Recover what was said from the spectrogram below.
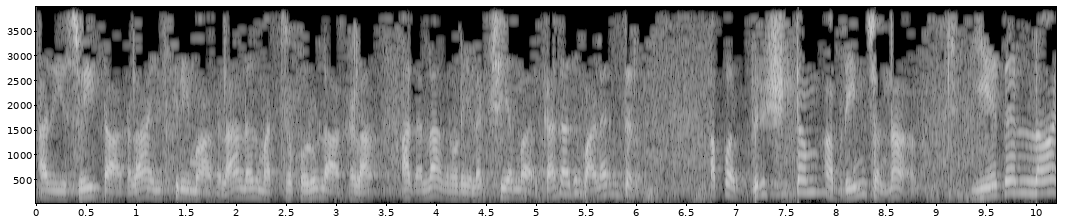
அது ஸ்வீட் ஆகலாம் ஐஸ்கிரீம் ஆகலாம் அல்லது மற்ற பொருள் ஆகலாம். அதெல்லாம் அதனுடைய லட்சியமா இருக்காது. அது வளர்ந்துரும். அப்ப திருஷ்டம் அப்படின்னு சொன்னா எதெல்லாம்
